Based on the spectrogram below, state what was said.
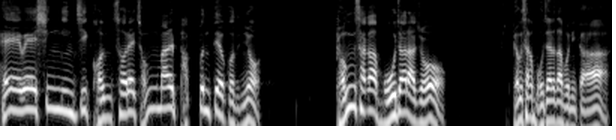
해외 식민지 건설에 정말 바쁜 때였거든요. 병사가 모자라죠. 병사가 모자라다 보니까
